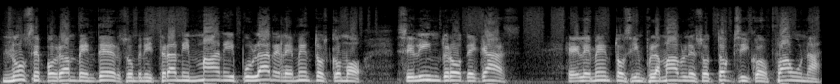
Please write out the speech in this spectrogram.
No se podrán vender, suministrar ni manipular elementos como cilindros de gas, elementos inflamables o tóxicos, fauna,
